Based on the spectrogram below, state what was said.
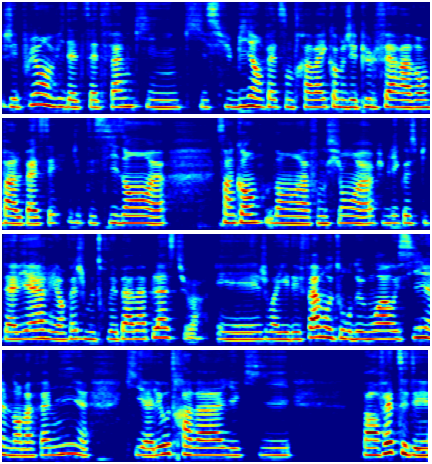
j'ai plus envie d'être cette femme qui, qui, subit en fait son travail comme j'ai pu le faire avant par le passé. J'étais 6 ans, 5 euh, ans dans la fonction euh, publique hospitalière et en fait je me trouvais pas à ma place, tu vois. Et je voyais des femmes autour de moi aussi, même dans ma famille, qui allaient au travail et qui... Bah, en fait c'était,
